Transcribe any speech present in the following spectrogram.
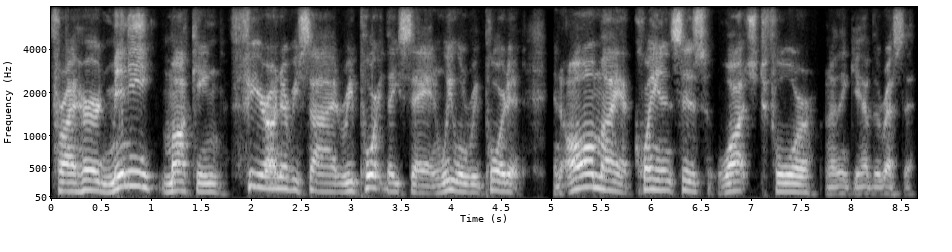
For I heard many mocking, fear on every side, report, they say, and we will report it. And all my acquaintances watched for, and I think you have the rest of it,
